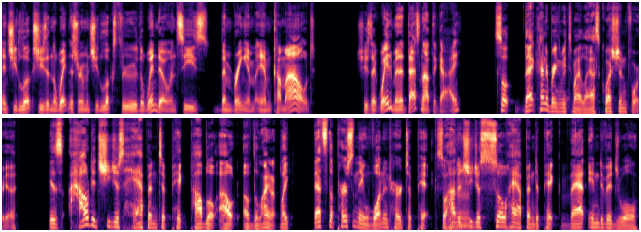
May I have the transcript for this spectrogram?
and she looks, she's in the witness room and she looks through the window and sees them bring him him come out. She's like, "Wait a minute, that's not the guy." So that kind of brings me to my last question for you is how did she just happen to pick Pablo out of the lineup? Like that's the person they wanted her to pick. So how did Mhm. she just so happen to pick that individual?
